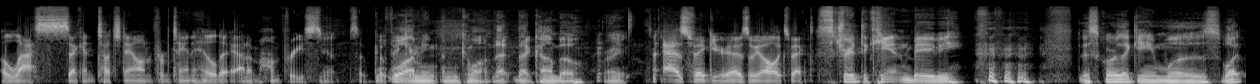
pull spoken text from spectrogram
a last second touchdown from Tannehill to Adam Humphries. Yeah. So go well, I mean, I mean, come on, that that combo, right? as figure as we all expect. Straight to Canton, baby. the score of that game was what?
